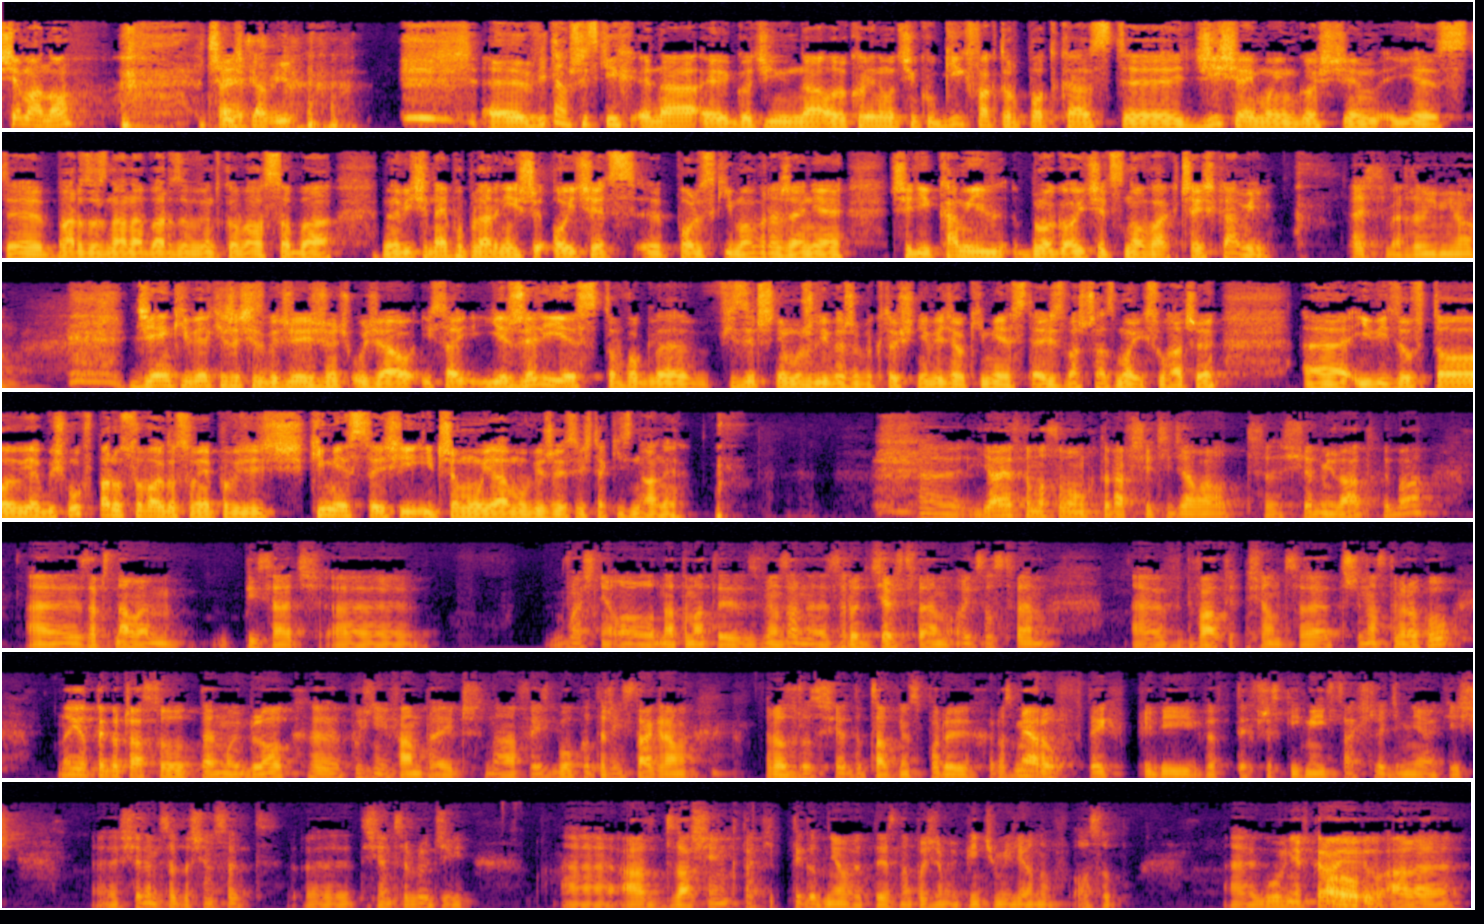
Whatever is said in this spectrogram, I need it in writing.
Siemano. Cześć, Cześć Kamil. E, witam wszystkich na, e, godzin, na kolejnym odcinku Geek Factor Podcast. E, dzisiaj moim gościem jest bardzo znana, bardzo wyjątkowa osoba, mianowicie najpopularniejszy ojciec Polski, mam wrażenie, czyli Kamil, blog Ojciec Nowak. Cześć Kamil. Cześć, bardzo mi miło. Dzięki wielkie, że się zgodziłeś wziąć udział. I słuchaj, jeżeli jest to w ogóle fizycznie możliwe, żeby ktoś nie wiedział, kim jesteś, zwłaszcza z moich słuchaczy i widzów, to jakbyś mógł w paru słowach dosłownie powiedzieć, kim jesteś i, i czemu ja mówię, że jesteś taki znany. E, ja jestem osobą, która w sieci działa od 7 lat chyba. E, zaczynałem pisać e, właśnie o, na tematy związane z rodzicielstwem, ojcostwem w 2013 roku. No i od tego czasu ten mój blog, e, później fanpage na Facebooku, też Instagram rozrósł się do całkiem sporych rozmiarów. W tej chwili w tych wszystkich miejscach śledzi mnie jakieś 700-800 e, e, tysięcy ludzi, a zasięg taki tygodniowy to jest na poziomie 5 milionów osób. Głównie w kraju, ale,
